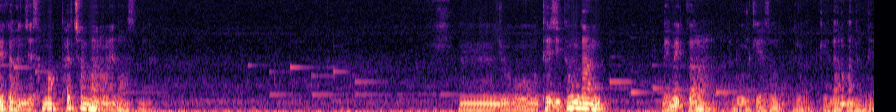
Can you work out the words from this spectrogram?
매매가 현재 3억 8천만 원에 나왔습니다. 음, 그리고 대지 평당 매매가로 이렇게 해서 이렇게 나눠봤는데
